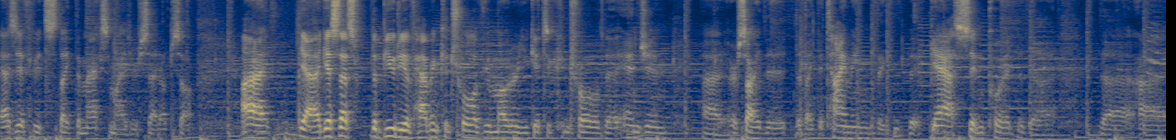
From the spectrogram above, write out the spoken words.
as if it's like the Maximizer setup. So uh, yeah, I guess that's the beauty of having control of your motor. You get to control the engine, uh, or sorry, the, the, like the timing, the, the gas input, the the uh,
